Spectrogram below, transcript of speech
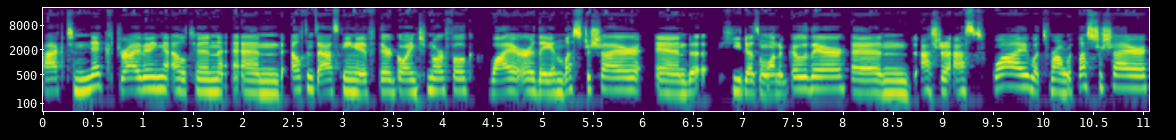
back to Nick driving Elton, and Elton's asking if they're going to Norfolk. Why are they in Leicestershire? And he doesn't want to go there. And Astrid asks why, what's wrong with Leicestershire?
